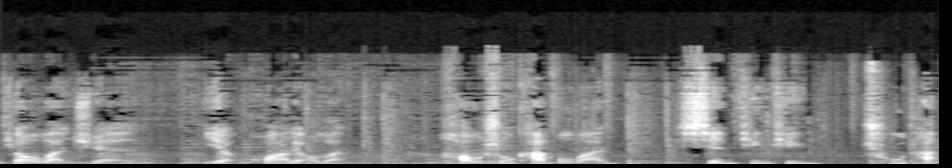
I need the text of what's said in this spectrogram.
挑万选，眼花缭乱，好书看不完，先听听初探。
